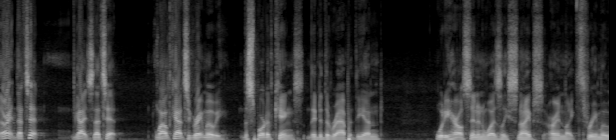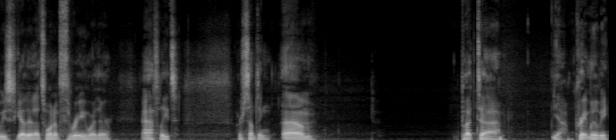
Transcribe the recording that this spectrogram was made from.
all right, that's it, guys. That's it. Wildcats a great movie. The Sport of Kings. They did the rap at the end. Woody Harrelson and Wesley Snipes are in like three movies together. That's one of three where they're athletes or something. Um, but uh, yeah, great movie.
